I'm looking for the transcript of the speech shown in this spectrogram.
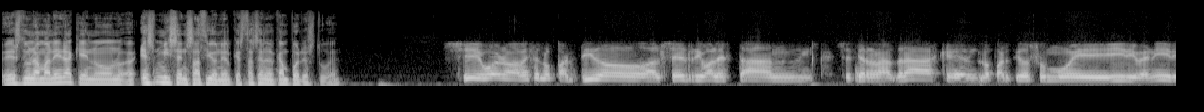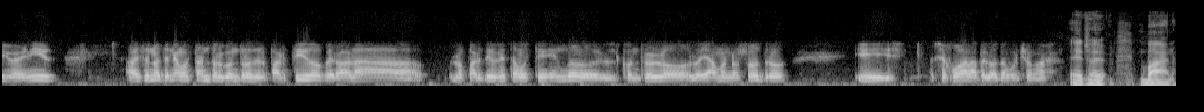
es de una manera que no, no- es mi sensación, el que estás en el campo eres tú, ¿eh? Sí, bueno, a veces los partidos, al ser rivales tan, se cierran atrás, que los partidos son muy ir y venir, ir y venir. A veces no tenemos tanto el control del partido, pero ahora los partidos que estamos teniendo, el control lo, lo llevamos nosotros y se juega la pelota mucho más. Eso es. Bueno,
